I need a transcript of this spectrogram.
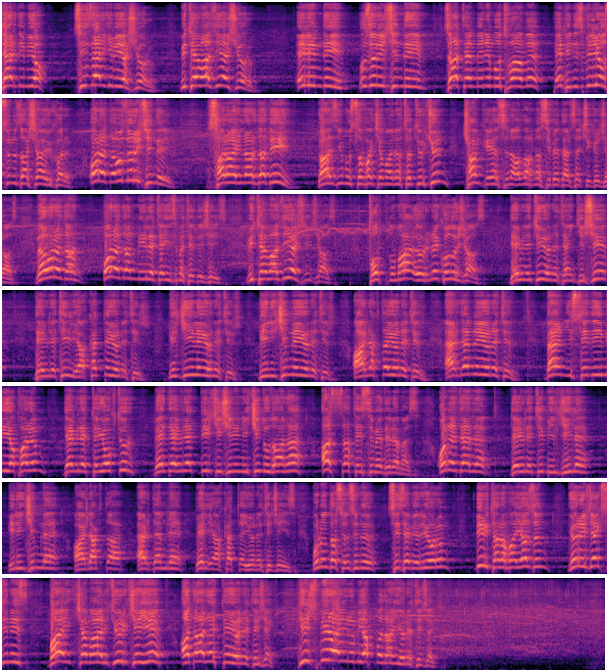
derdim yok. Sizler gibi yaşıyorum. Mütevazi yaşıyorum. Evimdeyim, huzur içindeyim. Zaten benim mutfağımı hepiniz biliyorsunuz aşağı yukarı. Orada huzur içindeyim. Saraylarda değil. Gazi Mustafa Kemal Atatürk'ün Çankaya'sına Allah nasip ederse çıkacağız. Ve oradan, oradan millete hizmet edeceğiz. Mütevazi yaşayacağız. Topluma örnek olacağız. Devleti yöneten kişi devleti liyakatle yönetir. Bilgiyle yönetir. Birikimle yönetir. Ahlakla yönetir. Erdemle yönetir. Ben istediğimi yaparım. Devlette yoktur. Ve devlet bir kişinin iki dudağına asla teslim edilemez. O nedenle devleti bilgiyle, birikimle, ahlakla, erdemle ve liyakatle yöneteceğiz. Bunun da sözünü size veriyorum. Bir tarafa yazın, göreceksiniz Bay Kemal Türkiye'yi adaletle yönetecek. Hiçbir ayrım yapmadan yönetecek.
